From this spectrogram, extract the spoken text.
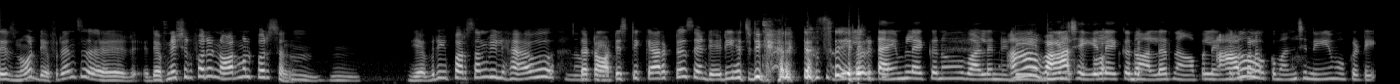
there is no difference definition for a normal person. Every person will have that. Autistic characters and ADHD characters time లేకను వాళ్ళని చెయ్యలేకను అల్లరిని ఆపలేకను ఆపలే- ఒక మంచి నేమ్ ఒకటి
